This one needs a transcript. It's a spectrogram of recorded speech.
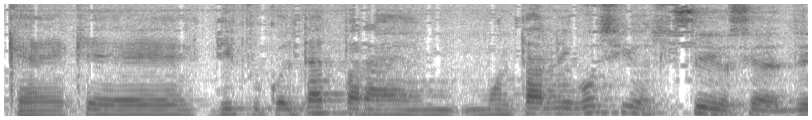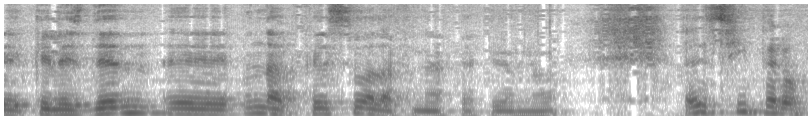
¿Qué, qué dificultad para montar negocios? Sí, o sea, de que les den eh, un acceso a la financiación, ¿no? sí, pero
